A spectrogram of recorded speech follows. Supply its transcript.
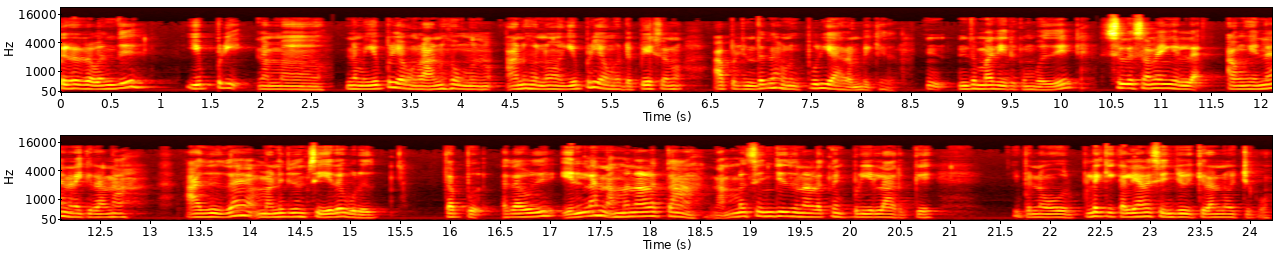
பிறரை வந்து எப்படி நம்ம நம்ம எப்படி அவங்கள அணுகணும் அணுகணும் எப்படி அவங்ககிட்ட பேசணும் அப்படின்றது அவனுக்கு புரிய ஆரம்பிக்குது. இந்த- மாதிரி இருக்கும்போது சில சமயங்களில் அவங்க என்ன நினைக்கிறான்னா அதுதான் மனிதன் செய்கிற ஒரு தப்பு. அதாவது எல்லாம் நம்மனால தான் நம்ம செஞ்சதுனால தான் இப்படியெல்லாம் இருக்குது இப்போ நான் ஒரு பிள்ளைக்கு கல்யாணம் செஞ்சு வைக்கிறான்னு வச்சுக்கோ.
